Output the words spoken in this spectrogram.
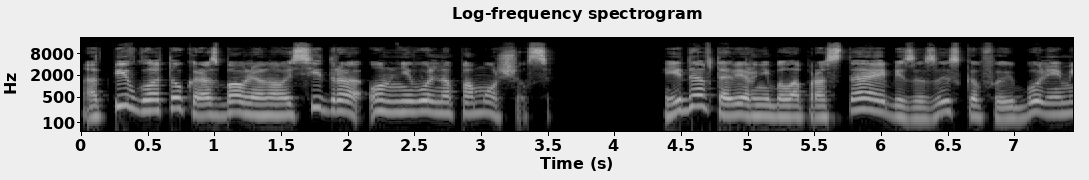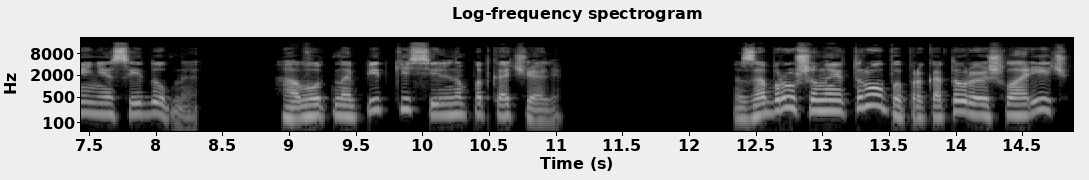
Отпив глоток разбавленного сидра, он невольно поморщился. Еда в таверне была простая, без изысков и более-менее съедобная. А вот напитки сильно подкачали. Заброшенные тропы, про которые шла речь,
